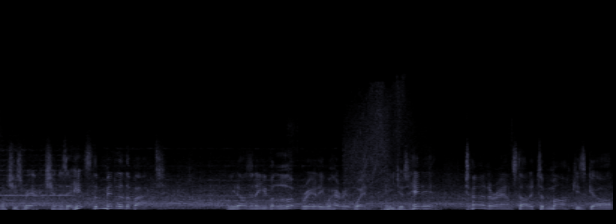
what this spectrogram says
Watch his reaction as it hits the middle of the bat. He doesn't even look really where it went. He just hit it, turned around, started to mark his guard.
